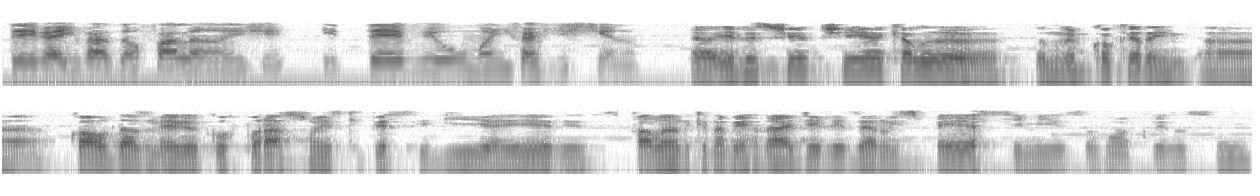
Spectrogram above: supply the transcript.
teve a invasão Falange e teve o Manifesto Destino. É, eles tinham, tinha aquela. Eu não lembro qual que era a, qual das megacorporações que perseguia eles, falando que na verdade eles eram espécimes, alguma coisa assim.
